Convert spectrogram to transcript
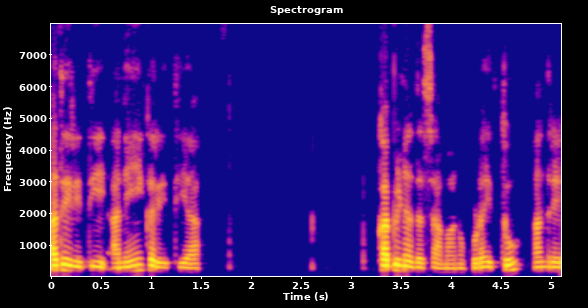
ಅದೇ ರೀತಿ ಅನೇಕ ರೀತಿಯ ಕಬ್ಬಿಣದ ಸಾಮಾನು ಕೂಡ ಇತ್ತು. ಅಂದ್ರೆ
